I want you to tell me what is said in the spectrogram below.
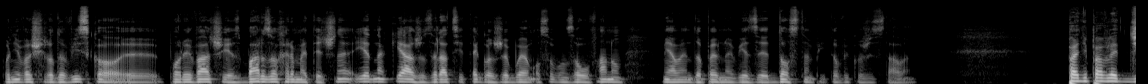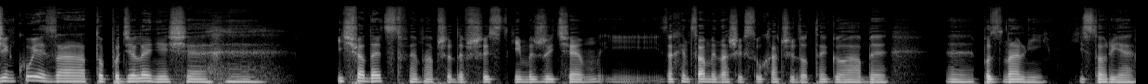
ponieważ środowisko y, porywaczy jest bardzo hermetyczne. Jednak ja, że z racji tego, że byłem osobą zaufaną, miałem do pewnej wiedzy dostęp i to wykorzystałem. Panie Pawle, dziękuję za to podzielenie się y, i świadectwem, a przede wszystkim życiem i zachęcamy naszych słuchaczy do tego, aby e, poznali historię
